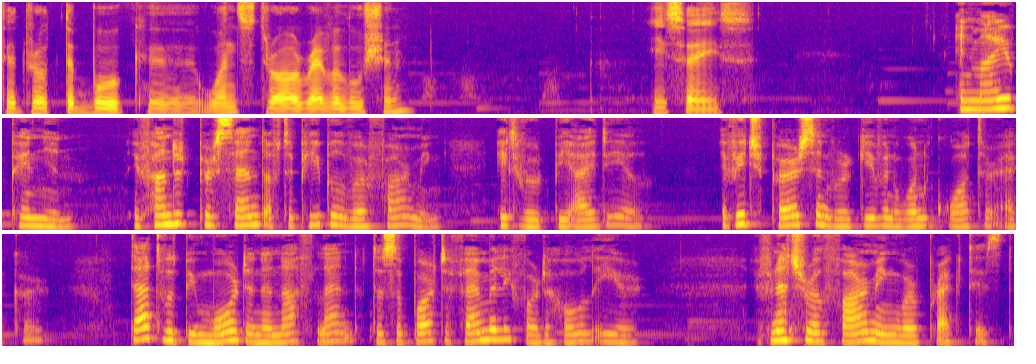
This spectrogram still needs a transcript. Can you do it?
that wrote the book uh, One Straw Revolution. He says, In my opinion, if 100% of the people were farming, it would be ideal. If each person were given one quarter acre, that would be more than enough land to support a family for the whole year. If natural farming were practiced,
